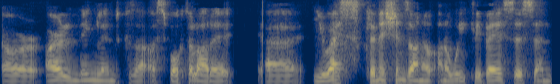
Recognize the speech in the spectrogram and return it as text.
or Ireland, England, because I, I spoke to a lot of uh, US clinicians on a, on a weekly basis. And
